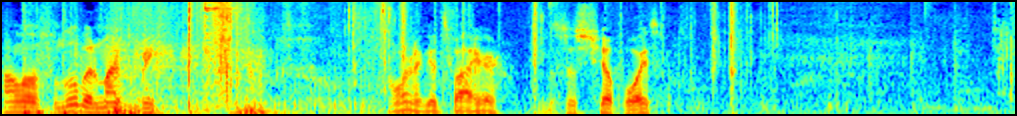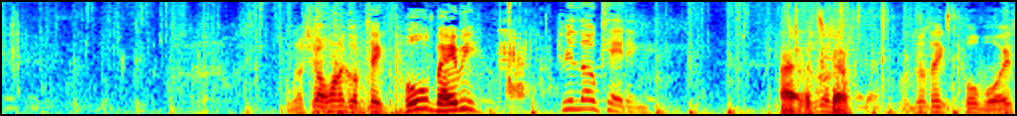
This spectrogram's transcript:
Oh, well, it's a little bit of money for me. Oh, we're in a good spot here. Let's just chill, boys. Unless y'all want to go take pool, baby. Relocating. All right, let's go. We'll go take pool, boys.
